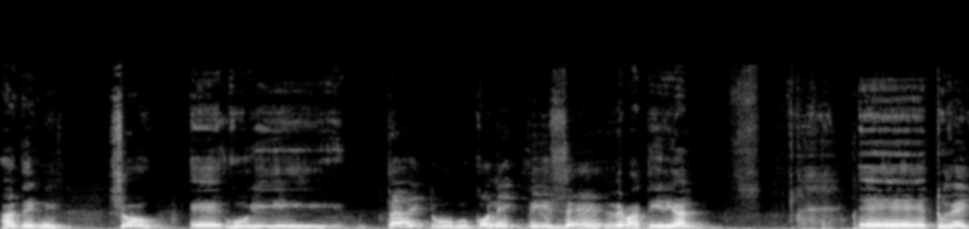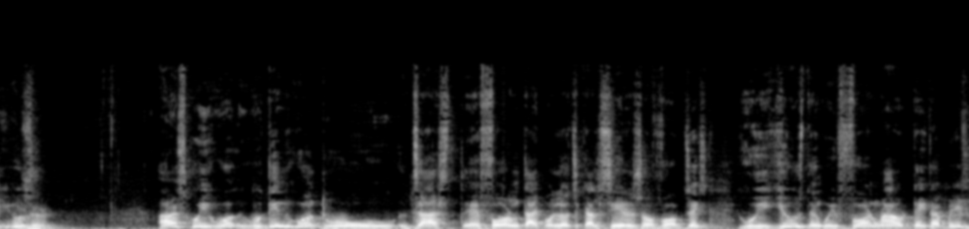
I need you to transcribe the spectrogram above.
underneath. So uh, we try to connect this, uh, the material uh, to the user. As we, we didn't want to just form typological series of objects, we used and we formed our database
